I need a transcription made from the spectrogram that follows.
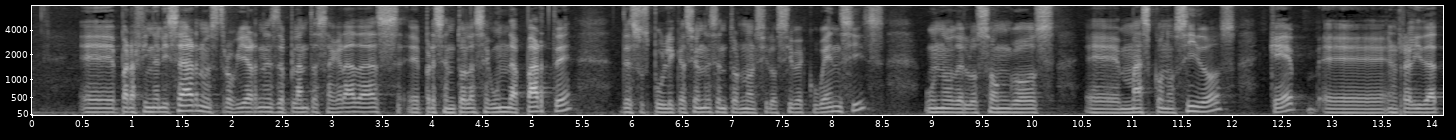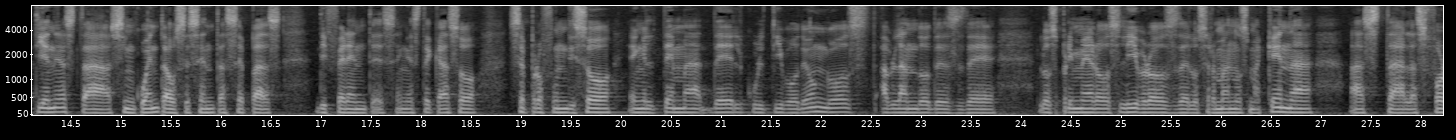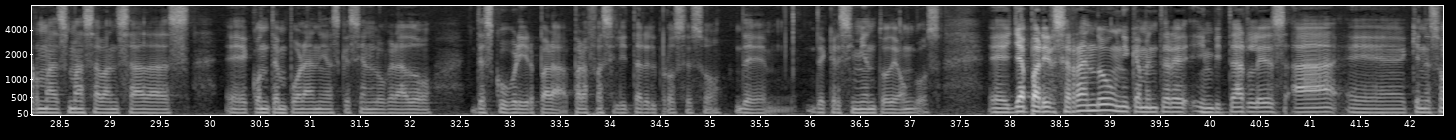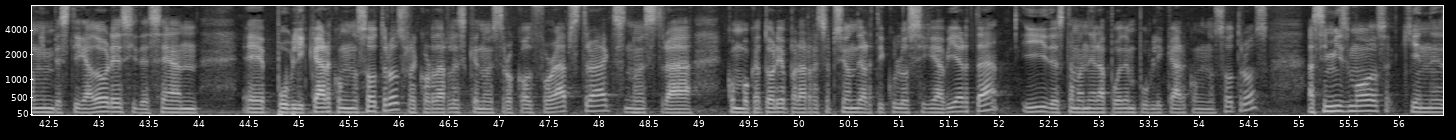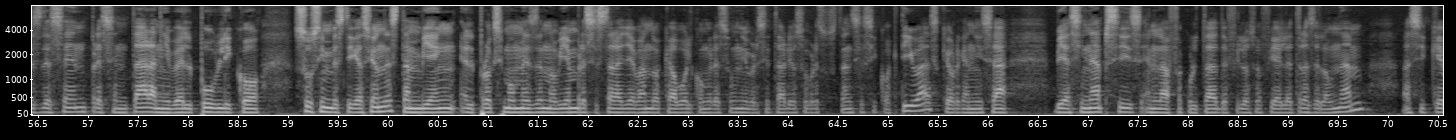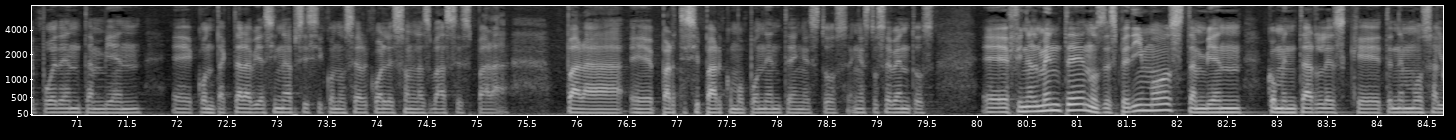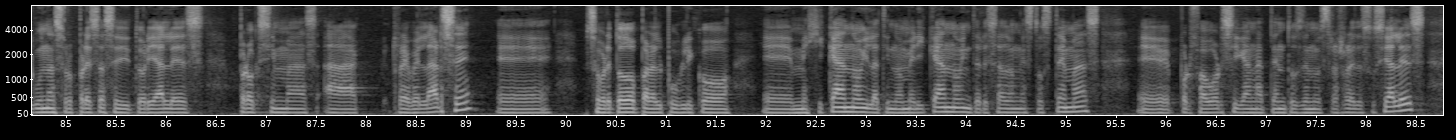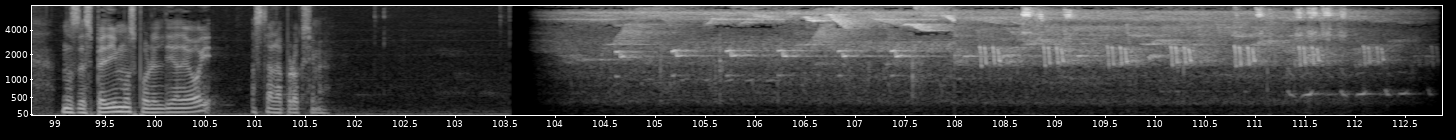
Eh, para finalizar, nuestro viernes de plantas sagradas eh, presentó la segunda parte de sus publicaciones en torno al Psilocybe cubensis, uno de los hongos eh, más conocidos que en realidad tiene hasta 50 o 60 cepas diferentes. En este caso se profundizó en el tema del cultivo de hongos, hablando desde los primeros libros de los hermanos Maquena hasta las formas más avanzadas eh, contemporáneas que se han logrado descubrir para, facilitar el proceso de, crecimiento de hongos. Eh, ya para ir cerrando, únicamente invitarles a eh, quienes son investigadores y desean eh, publicar con nosotros, recordarles que nuestro Call for Abstracts, nuestra convocatoria para recepción de artículos sigue abierta y de esta manera pueden publicar con nosotros. Asimismo, quienes deseen presentar a nivel público sus investigaciones, también el próximo mes de noviembre se estará llevando a cabo el Congreso Universitario sobre Sustancias Psicoactivas que organiza vía sinapsis en la Facultad de Filosofía y Letras de la UNAM, así que pueden también eh, contactar a vía sinapsis y conocer cuáles son las bases para, para eh, participar como ponente en estos, en estos eventos. Eh, finalmente nos despedimos, también comentarles que tenemos algunas sorpresas editoriales próximas a revelarse, sobre todo para el público eh, mexicano y latinoamericano interesado en estos temas. Eh, por favor, sigan atentos de nuestras redes sociales. Nos despedimos por el día de hoy. Hasta la próxima.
